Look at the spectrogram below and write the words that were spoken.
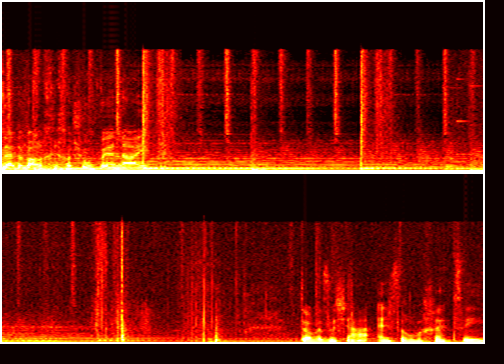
זה הדבר הכי חשוב בעיניי. טוב, אז השעה עשר וחצי,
